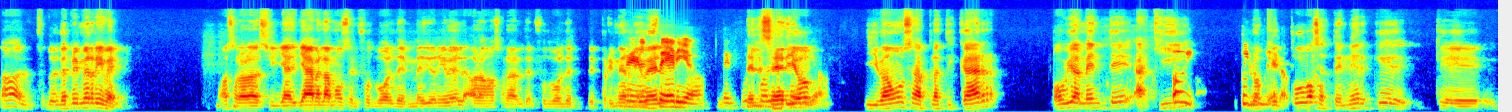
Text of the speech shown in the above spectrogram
no, el fútbol de primer nivel. Vamos a hablar así, ya, ya hablamos del fútbol de medio nivel, ahora vamos a hablar del fútbol de, de primer del nivel. serio, del fútbol Del serio. Y vamos a platicar, obviamente, aquí Uy, lo que tú vas a tener que, que,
